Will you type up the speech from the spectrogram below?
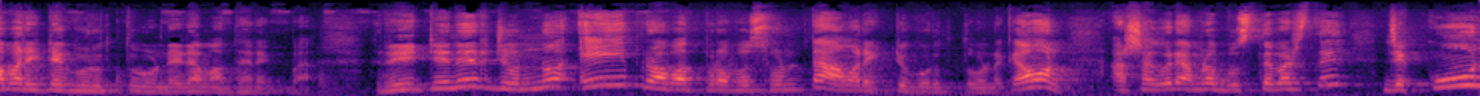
আবার এটা গুরুত্বপূর্ণ, এটা মাথায় রাখবা। রিটেনের জন্য এই প্রবাদ প্রবচনটা আমার একটু গুরুত্বপূর্ণ। কেমন? আশা করি আমরা বুঝতে পারছি যে কোন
